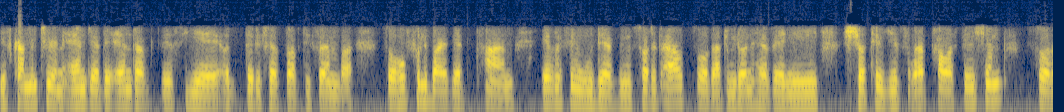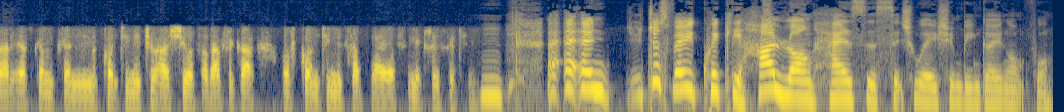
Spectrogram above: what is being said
is coming to an end at the end of this year, 31st of December. So hopefully by that time, everything would have been sorted out so that we don't have any shortages for that power station so that Eskom can continue to assure South Africa of continued supply of electricity. Mm. And just very quickly, how long has this situation been going on for?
